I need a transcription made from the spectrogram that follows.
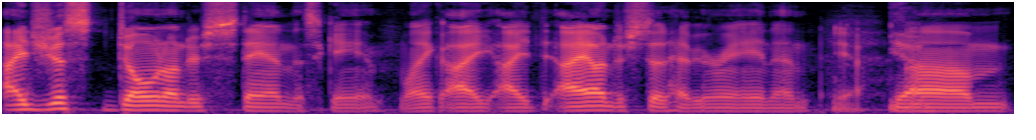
I just don't understand this game. Like I, I, I understood Heavy Rain and Yeah. Yeah. Um,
